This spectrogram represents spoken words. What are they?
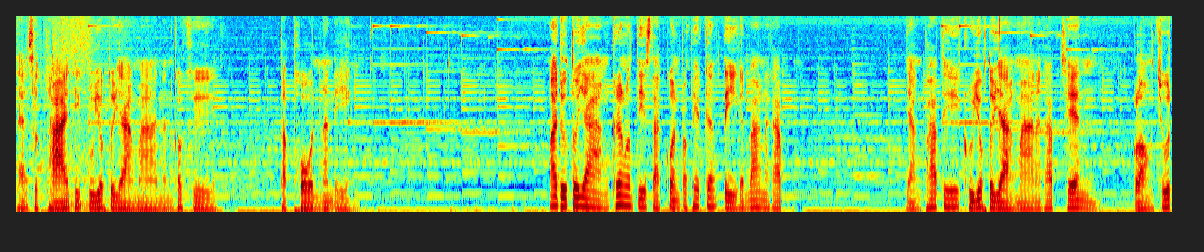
และสุดท้ายที่ครูยกตัวอย่างมานั้นก็คือตะโพนนั่นเอง มาดูตัวอย่างเครื่องดนตรีสากลประเภทเครื่องตีกันบ้างนะครับ อย่างภาพที่ครูยกตัวอย่างมานะครับ เช่น กลองชุด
